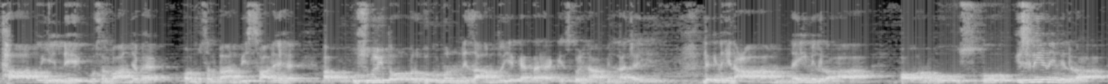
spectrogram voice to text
تھا تو یہ نیک مسلمان جب ہے اور مسلمان بھی سارے ہے۔ اب اصولی طور پر حکم النظام تو یہ کہتا ہے کہ اس کو انعام ملنا چاہیے۔ لیکن انعام نہیں مل رہا اور وہ اس کو اس لیے نہیں مل رہا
